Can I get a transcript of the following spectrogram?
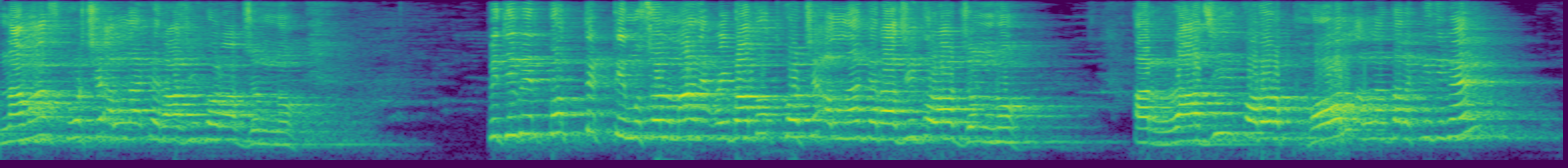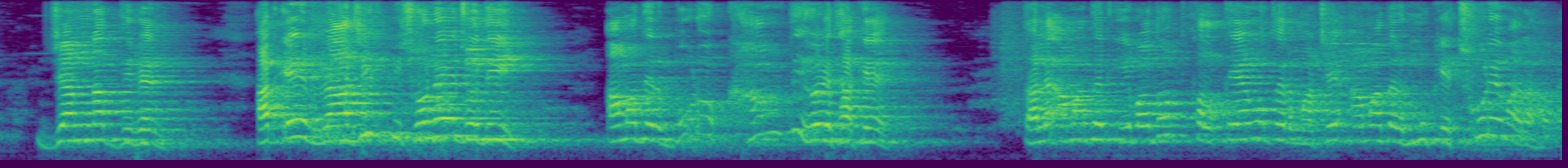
নামাজ পড়ছে আল্লাহকে রাজি করার জন্য। পৃথিবীর প্রত্যেকটি মুসলমান ইবাদত করছে আল্লাহকে রাজি করার জন্য। আর রাজি করার ফল আল্লাহ তালা কি দিবেন? জান্নাত দিবেন। আর এই রাজির পিছনে যদি আমাদের বড় খামতি হয়ে থাকে তাহলে আমাদের ইবাদত কাল কেয়ামতের মাঠে আমাদের মুখে ছুঁড়ে মারা হবে।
